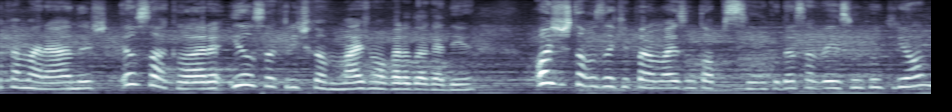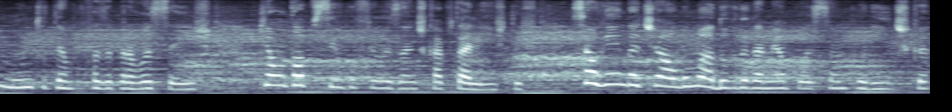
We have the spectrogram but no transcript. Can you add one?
camaradas! Eu sou a Clara e eu sou a crítica mais malvada do HD. Hoje estamos aqui para mais um top 5, dessa vez um que eu queria há muito tempo fazer para vocês, que é um top 5 filmes anticapitalistas. Se alguém ainda tinha alguma dúvida da minha posição política,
